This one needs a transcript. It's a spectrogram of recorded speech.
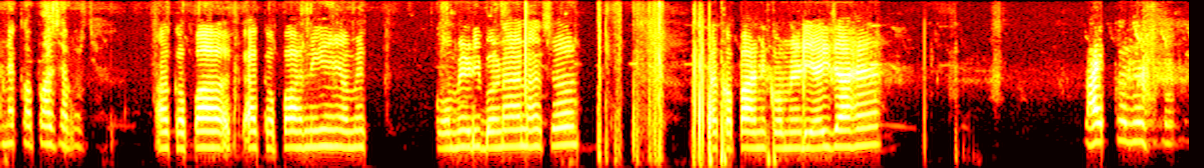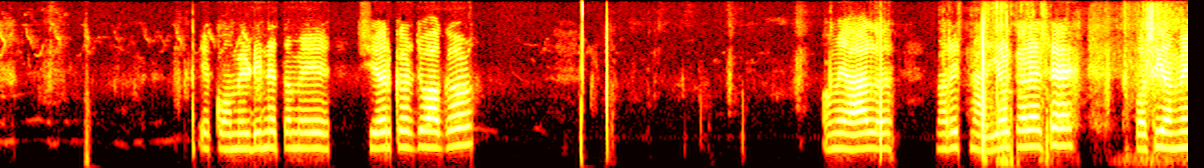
અને કપાસ જબર છે આ કપા આ કપાની અમે કોમેડી બનાવવાના છે આ કપાની કોમેડી આવી જાહે લાઈક કરો છો એ કોમેડીને તમે શેર કરજો આગળ. અમે હાલ નરેશ નારિયેળ કરે છે. પછી અમે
